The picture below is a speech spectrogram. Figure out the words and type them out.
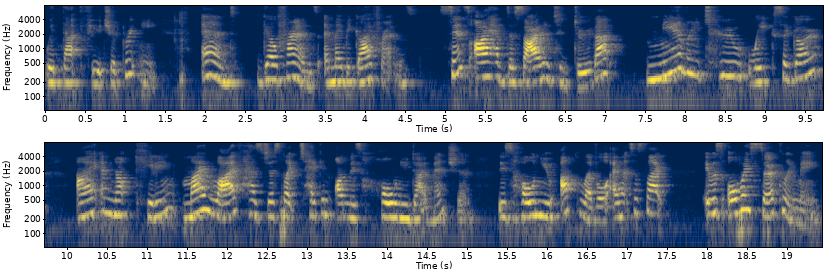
with that future Brittany. And girlfriends and maybe guy friends, since I have decided to do that merely two weeks ago, I am not kidding. My life has just like taken on this whole new dimension, this whole new up level. And it's just like, it was always circling me,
